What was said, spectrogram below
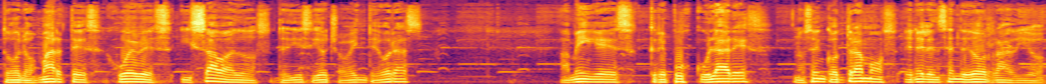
Todos los martes, jueves y sábados de 18 a 20 horas. Amigues crepusculares, nos encontramos en El Encendedor Radio.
